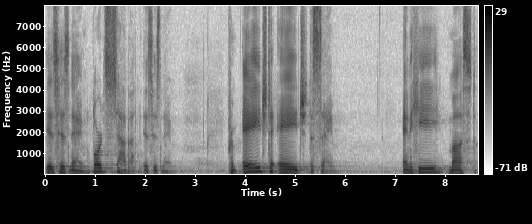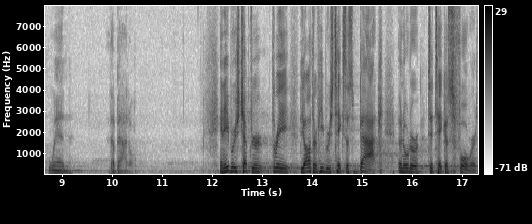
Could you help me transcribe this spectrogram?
is his name, Lord Sabbath is his name from age to age the same. And he must win the battle. In Hebrews chapter 3, the author of Hebrews takes us back in order to take us forward.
